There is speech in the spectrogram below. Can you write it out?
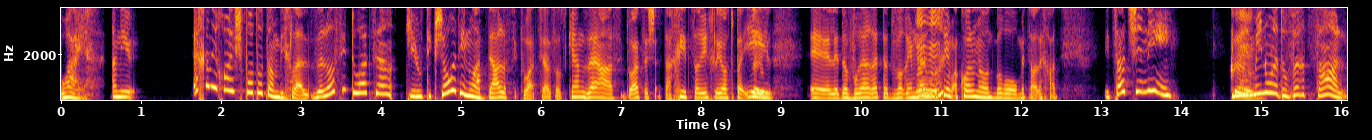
וואי, אני... איך אני יכולה לשפוט אותם בכלל? זה לא סיטואציה, כאילו תקשורת היא נועדה לסיטואציה הזאת, כן? זה הסיטואציה שאתה הכי צריך להיות פעיל, אה, לדברר את הדברים. לאזרחים, הכל מאוד ברור מצד אחד. מצד שני, כן. הם האמינו לדובר צה"ל.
